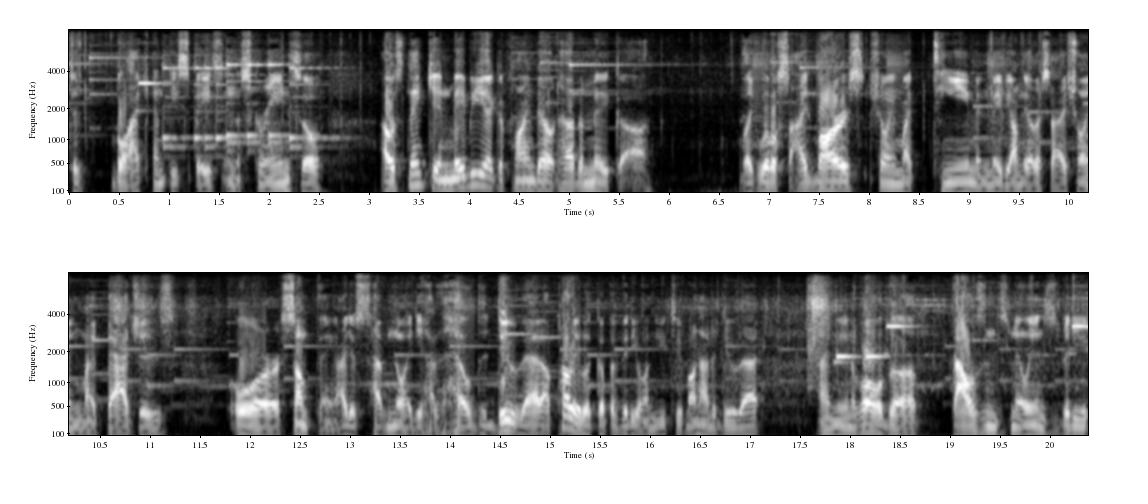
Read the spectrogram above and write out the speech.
just black empty space in the screen. So I was thinking maybe I could find out how to make uh, like little sidebars showing my team and maybe on the other side showing my badges or something. I just have no idea how the hell to do that. I'll probably look up a video on YouTube on how to do that. I mean of all the thousands millions video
